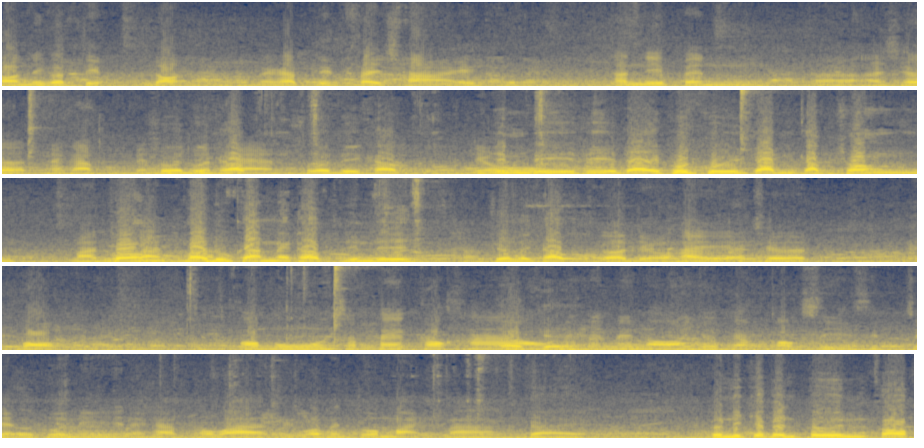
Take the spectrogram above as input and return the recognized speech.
ตอนนี้ก็ติดดอทนะครับ ติดไฟฉาย ท่านนี้เป็นเอ่ออาเชิดนะครับเป็นสวัสดีครับ ตัแทน สวัสดีครับ เดี๋ยวยินดีที่ได้พูดคุยกันกับช่องมาดูช่องกันมาดูกันนะครับ ยินดีเชิญเลยครับ ก็เดี๋ยวให้อาเชิดบอกข้อมูลสเปคคร่าวโอเคๆเล็กๆน้อยๆเกี่ยวกับก๊อกโอ47เคตัวนี้นะครับ เพราะว่าถือว่าเป็นตัวใหม่มาก ใช่ตัวนี้จะเป็นปืนก๊อก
